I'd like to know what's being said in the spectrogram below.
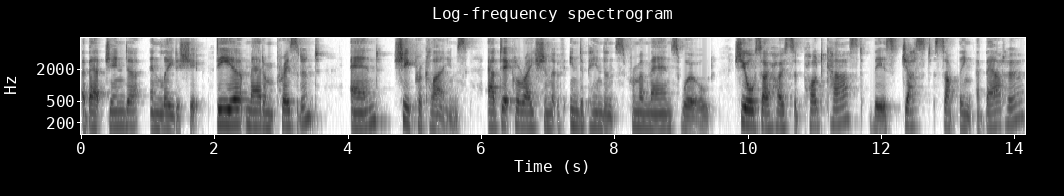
about gender and leadership Dear Madam President and She Proclaims Our Declaration of Independence from a Man's World. She also hosts a podcast, There's Just Something About Her,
